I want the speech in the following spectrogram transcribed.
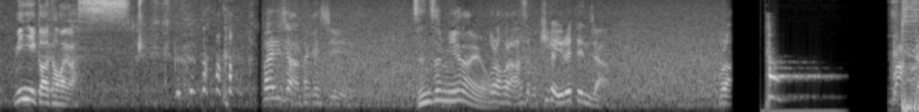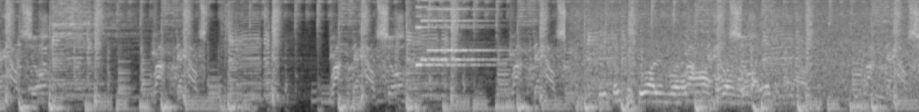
見に行こうと思います。いっぱいいるじゃんたけし。全然見えないよ。ほらほらあそこ木が揺れてんじゃん Shaw. Rock the house. Rock the house.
